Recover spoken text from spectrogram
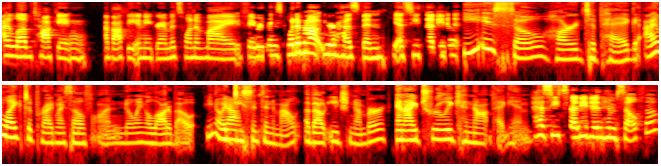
I love talking about the Enneagram. It's one of my favorite things. What about your husband? Yes, he studied it. He is so hard to peg. I like to pride myself on knowing a lot about, you know, yeah. a decent amount about each number, and I truly cannot peg him. Has he studied it himself though?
